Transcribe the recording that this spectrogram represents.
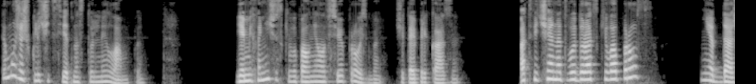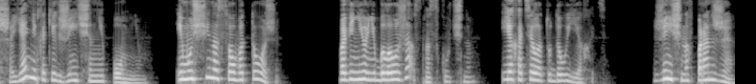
Ты можешь включить свет настольной лампы?» Я механически выполняла все ее просьбы, читая приказы. Отвечая на твой дурацкий вопрос, нет, Даша, я никаких женщин не помню. И мужчин особо тоже. В авиньоне было ужасно скучно, и я хотела туда уехать. Женщина в паранже,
